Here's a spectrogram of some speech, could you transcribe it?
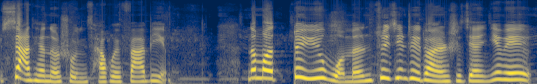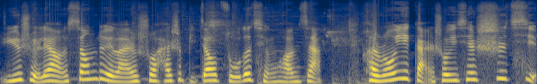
夏天的时候你才会发病。那么对于我们最近这段时间，因为雨水量相对来说还是比较足的情况下，很容易感受一些湿气。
